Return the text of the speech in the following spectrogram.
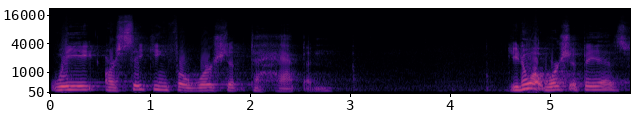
we are seeking for worship to happen. Do you know what worship is?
